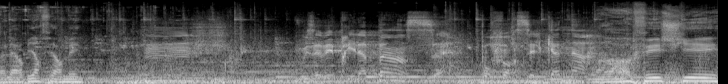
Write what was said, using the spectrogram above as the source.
Ça a l'air bien fermé. Vous avez pris la pince pour forcer le cadenas. Oh, fais chier.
